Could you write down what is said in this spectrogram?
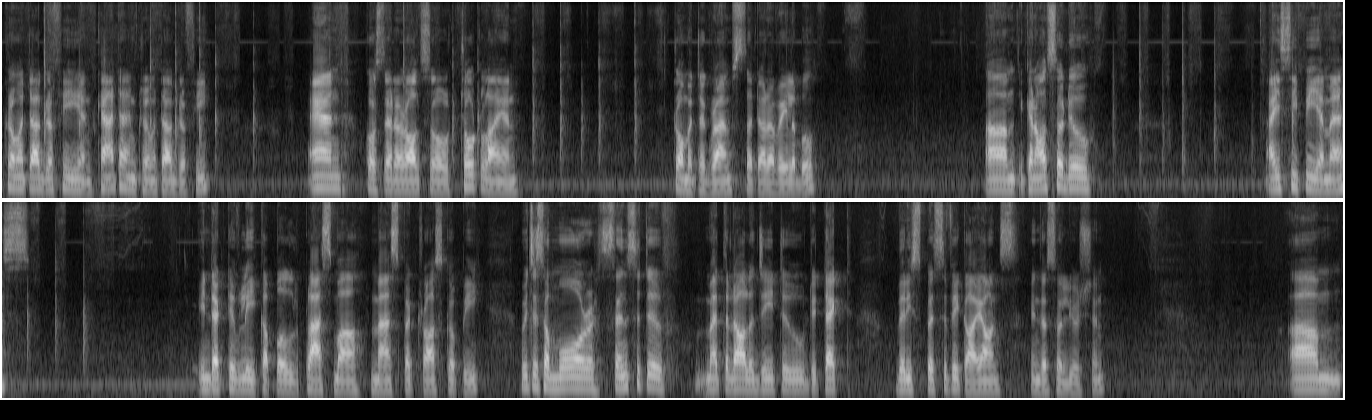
chromatography and cation chromatography and of course, there are also total ion chromatograms that are available. Um, you can also do ICP-MS inductively coupled plasma mass spectroscopy, which is a more sensitive methodology to detect very specific ions in the solution. Um,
